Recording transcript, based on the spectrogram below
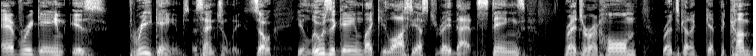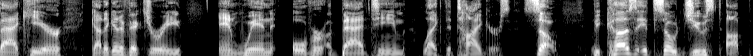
Every game is three games, essentially. So you lose a game like you lost yesterday, that stings. Reds are at home. Reds got to get the comeback here, got to get a victory and win over a bad team like the Tigers. So, because it's so juiced up,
